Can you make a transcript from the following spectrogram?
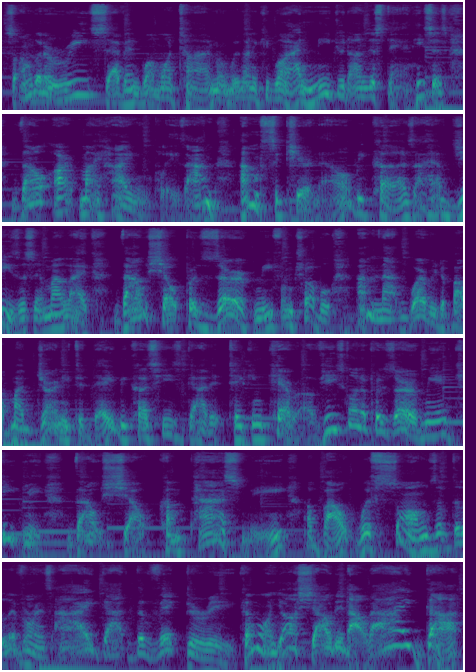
So I'm going to read seven one more time and we're going to keep going. I need you to understand. He says, Thou art my hiding place. I'm I'm secure now because I have Jesus in my life. Thou shalt preserve me from trouble. I'm not worried about my journey today because he's got it taken care of. He's going to preserve me and keep me. Thou shalt compassion pass me about with songs of deliverance. I got the victory. Come on, y'all shout it out. I got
